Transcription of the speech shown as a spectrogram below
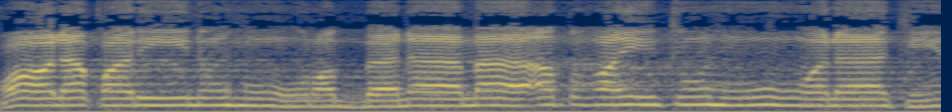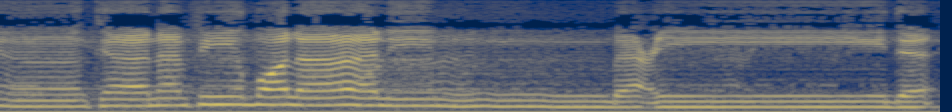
قال قرينه ربنا ما أطغيته ولكن كان في ضلال بعيد.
